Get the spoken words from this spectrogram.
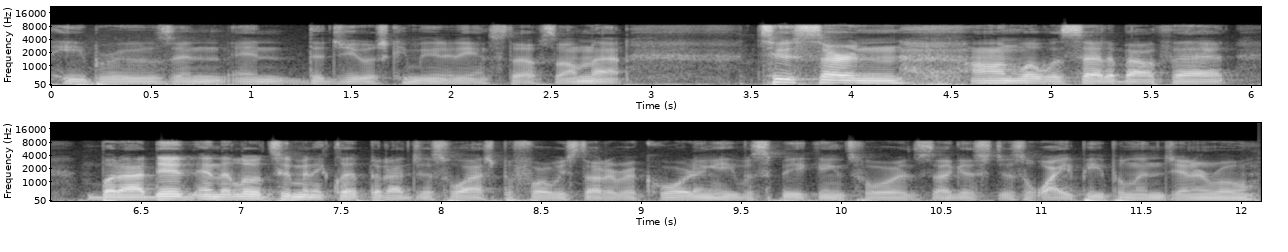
Hebrews and and the Jewish community and stuff. So I'm not too certain on what was said about that. But I did in the little two minute clip that I just watched before we started recording, he was speaking towards I guess just white people in general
